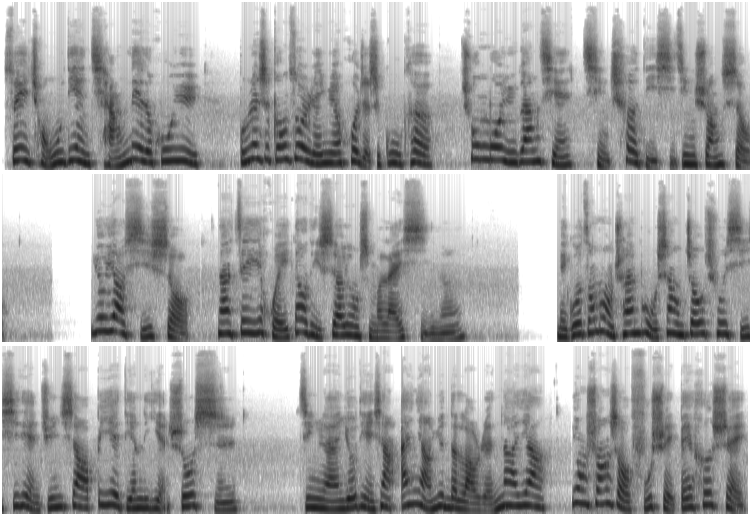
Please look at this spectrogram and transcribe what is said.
所以，宠物店强烈的呼吁。不论是工作人员或者是顾客，触摸鱼缸前，请彻底洗净双手。又要洗手，那这一回到底是要用什么来洗呢？美国总统川普上周出席西点军校毕业典礼演说时，竟然有点像安养院的老人那样，用双手扶水杯喝水。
